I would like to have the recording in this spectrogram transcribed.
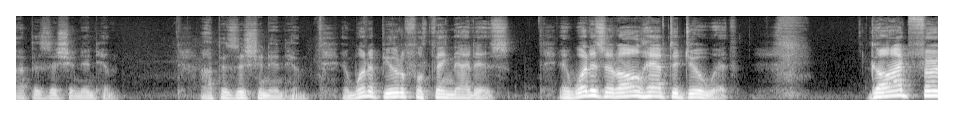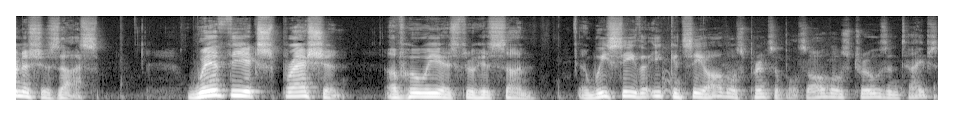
our position in Him? our position in Him. And what a beautiful thing that is. And what does it all have to do with? God furnishes us with the expression of who He is through His Son. And we see that you can see all those principles, all those truths and types,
